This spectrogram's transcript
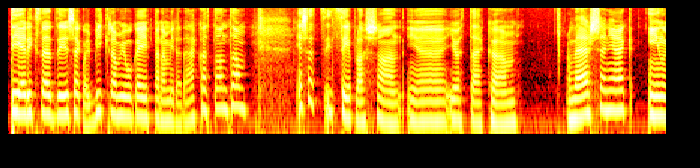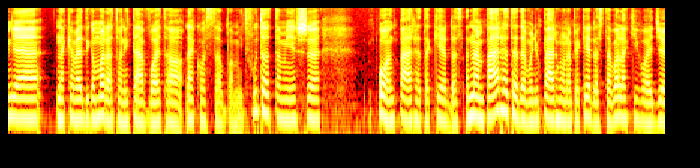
TRX edzések, vagy Bikram joga éppen, amire rákattantam, és hát így szép lassan jöttek versenyek. Én ugye, nekem eddig a maratoni táv volt a leghosszabb, amit futottam, és pont pár hete kérdez, nem pár hete, de mondjuk pár hónapja kérdezte valaki, hogy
